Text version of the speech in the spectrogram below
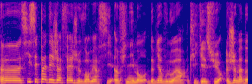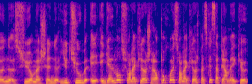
Euh, si c'est pas déjà fait, je vous remercie infiniment de bien vouloir cliquer sur je m'abonne sur ma chaîne YouTube et également sur la cloche. Alors pourquoi sur la cloche? Parce que ça permet que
